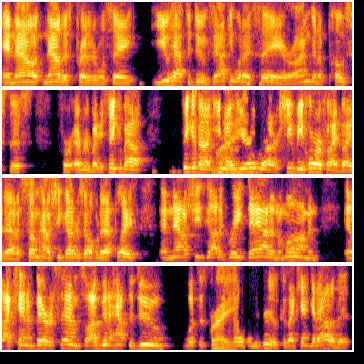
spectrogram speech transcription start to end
And now, now this predator will say, "You have to do exactly what I say, or I'm going to post this for everybody. Think about think about you know your own daughter. She would be horrified by that if somehow she got herself into that place, and now she's got a great dad and a mom, and and I can't embarrass them, so I'm going to have to do what this person right. tells me to do because I can't get out of it.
